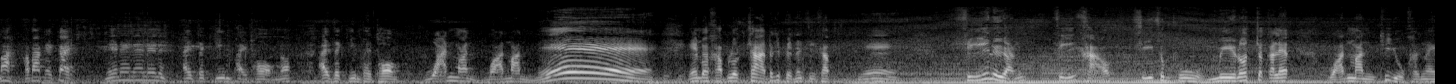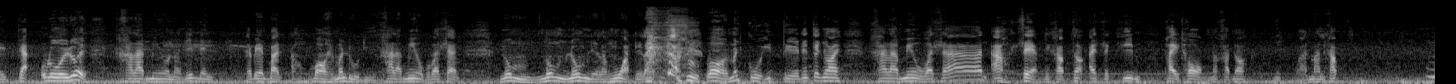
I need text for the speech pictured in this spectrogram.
มาเข้ามาใกล้ๆนี่นี่นี่นี่ไอศกรีมไผ่ทองเนาะไอศกรีมไผ่ทองหวานมันหวานมันนี่เห็นไหมครับรสชาติมันจะเป็นยังไงครับนี่สีเหลือง สีขาว สีชมพู มีรสช็อกโกแลตหวานมันที่อยู่ข้างในจะโรยด้วยคาราเมลหน่อยนิดนึง เบียนบัตรเอาบอกให้มันดูดีคาราเมลเพราะว่าแซ่บนุ่มนุ่มนุ่มเนี่ยละหวดนี่แหละ บอกให้มันกูอินเตอร์นี่จังน้อยคาราเมลว่าซานอ้าวแซ่บนี่ครับเนาะไอศครีมไผ่ทองนะครับเนาะนี่หวานมันครับอื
